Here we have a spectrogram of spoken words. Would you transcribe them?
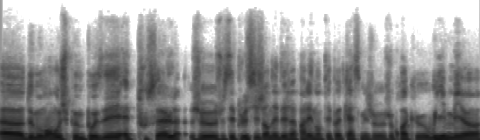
euh, de moments où je peux me poser, être tout seul. Je, je sais plus si j'en ai déjà parlé dans tes podcasts, mais je, je crois que oui, mais euh,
